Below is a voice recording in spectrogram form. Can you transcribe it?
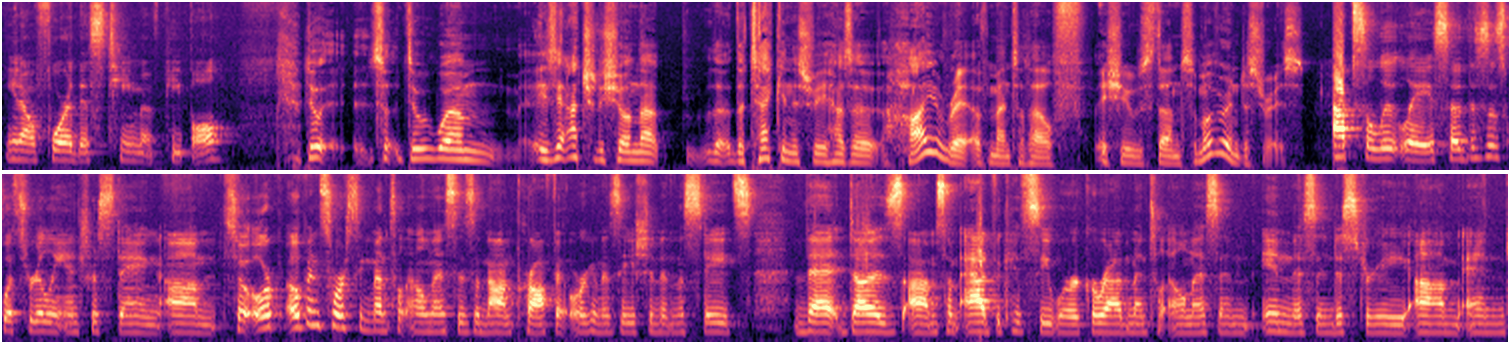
you know, for this team of people. Do so do um is it actually shown that the, the tech industry has a higher rate of mental health issues than some other industries? Absolutely. So this is what's really interesting. Um, so Open Sourcing Mental Illness is a nonprofit organization in the states that does um, some advocacy work around mental illness and in this industry. Um, and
